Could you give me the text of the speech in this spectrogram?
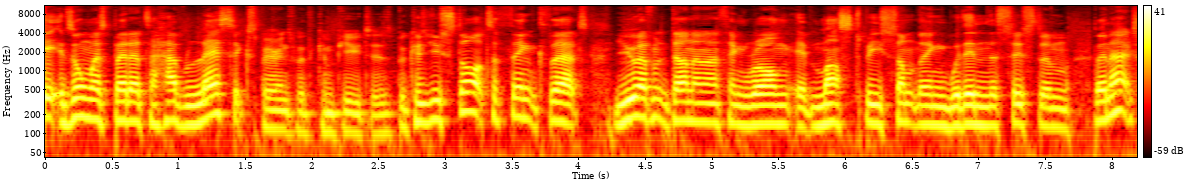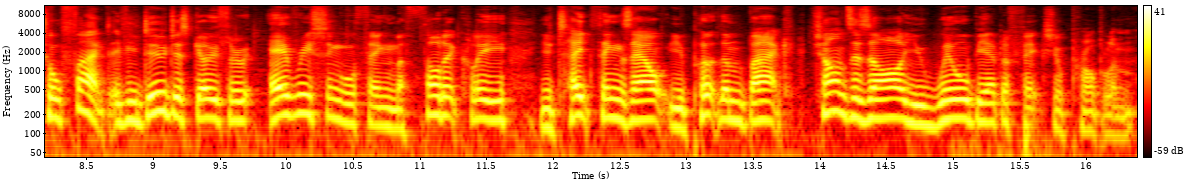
way, it's almost better to have less experience with computers because you start to think that you haven't done anything wrong, it must be something within the system. But in actual fact, if you do just go through every single thing methodically, you take things out, you put them back, chances are you will be able to fix your problem.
